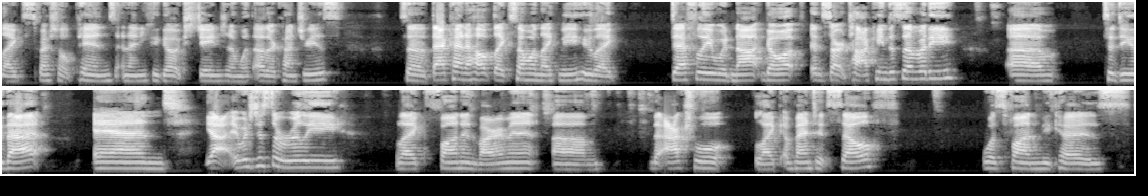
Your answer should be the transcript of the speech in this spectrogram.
like special pins and then you could go exchange them with other countries. So that kind of helped like someone like me who like definitely would not go up and start talking to somebody um, to do that. And yeah, it was just a really like fun environment. Um, the actual like event itself was fun because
